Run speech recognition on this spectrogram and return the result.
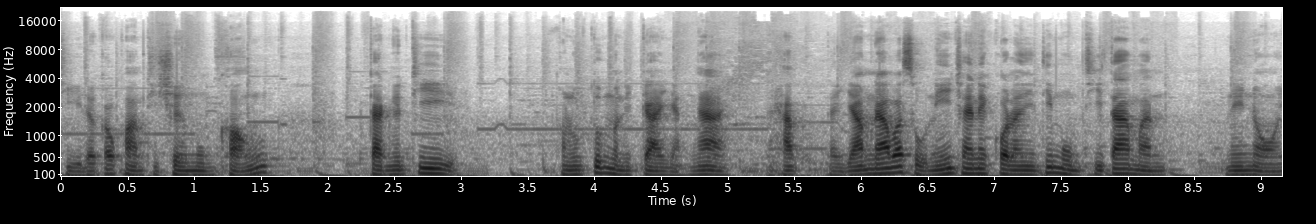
ถี่แล้วก็ความถี่เชิงมุมของการเคลื่อนที่ของลูกตุ้มนาฬิกาอย่างง่ายนะครับ แต่ย้ำนะว่าสูตรนี้ใช้ในกรณีที่มุมทีต้ามันน้อย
